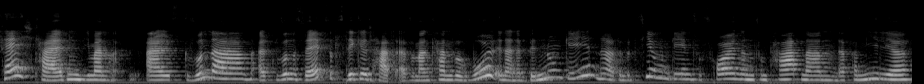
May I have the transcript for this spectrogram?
Fähigkeiten, die man als, gesunder, als gesundes Selbst entwickelt hat. Also man kann sowohl in eine Bindung gehen, ne, also in Beziehungen gehen zu Freunden, zu Partnern, in der Familie,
